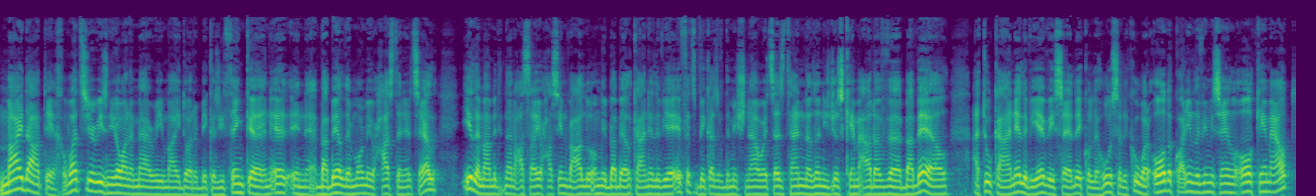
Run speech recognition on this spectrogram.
My datich, what's your reason you don't want to marry my daughter? Because you think uh, in in Babel they're more miyuhas than Israel? If it's because of the Mishnah where it says 10 lineages just came out of uh, Babel, where all the Kohanim Levim Israel all came out,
